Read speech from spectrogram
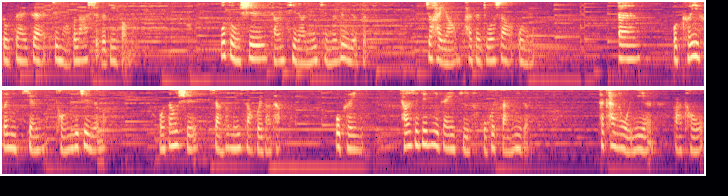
都待在这鸟不拉屎的地方呢？我总是想起两年前的六月份。周海洋趴在桌上问我：“安安，我可以和你填同一个志愿吗？”我当时想都没想回答他：“不可以，长时间腻在一起我会烦你的。”他看了我一眼，把头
